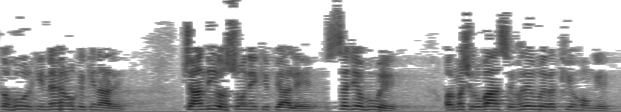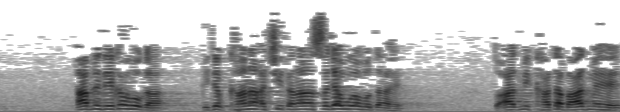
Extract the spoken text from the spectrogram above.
تہور کی نہروں کے کنارے۔ چاندی اور سونے کے پیالے سجے ہوئے۔ اور مشروبات سے بھرے ہوئے رکھے ہوں گے۔ آپ نے دیکھا ہوگا کہ جب کھانا اچھی طرح سجا ہوا ہوتا ہے، تو آدمی کھاتا بعد میں ہے،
